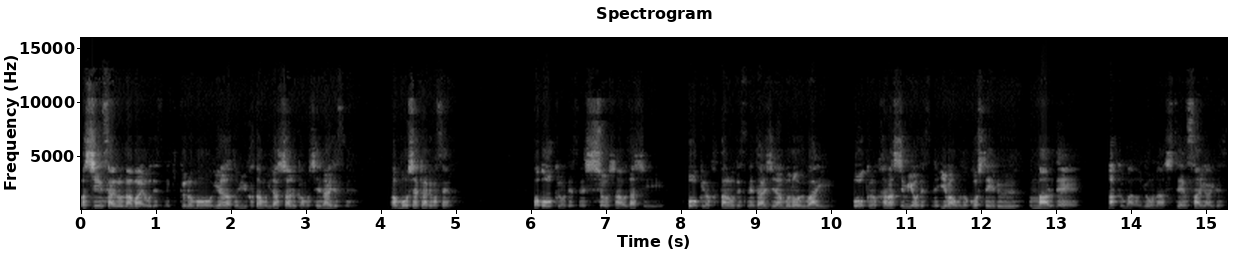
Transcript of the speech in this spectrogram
まあ、震災の名前をですね、聞くのも嫌だという方もいらっしゃるかもしれないですね。まあ、申し訳ありません。まあ、多くのですね、死傷者を出し、多くの方のですね、大事なものを奪い、多くの悲しみをですね今も残しているまるで悪魔のような自然災害です、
